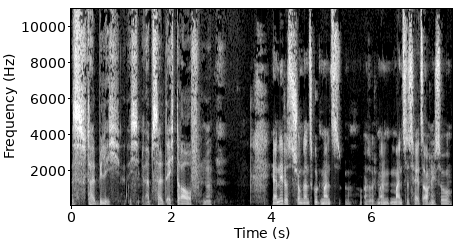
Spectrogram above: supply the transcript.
Das ist total billig. Ich hab's halt echt drauf. Ne? Ja, nee, das ist schon ganz gut. Meins, also ich meine, meins ist ja jetzt auch nicht so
